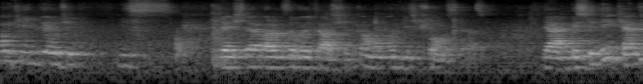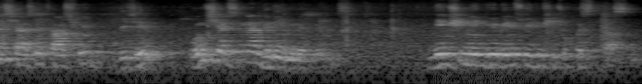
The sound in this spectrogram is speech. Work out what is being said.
12 Eylül'den önce biz gençler aramızda böyle tartışırdık ama onların geçmiş olması lazım. Yani meseleyi kendi içerisinde tartışmayı becerip onun içerisinden deneyim üretmeliyiz. Nevşin Mengü'ye benim söylediğim şey çok basit aslında.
